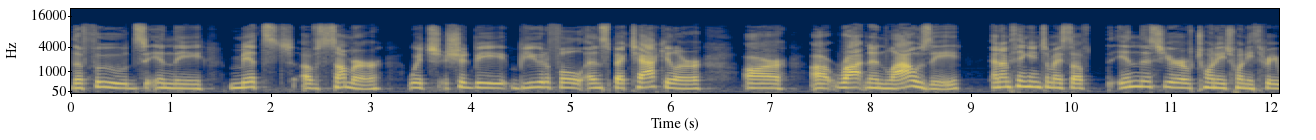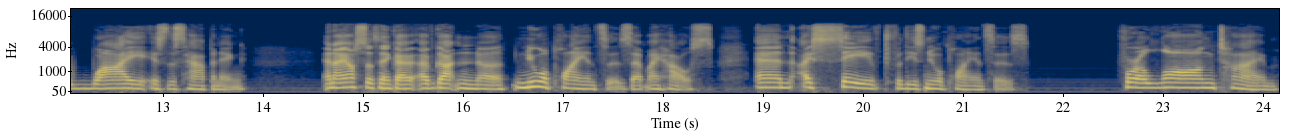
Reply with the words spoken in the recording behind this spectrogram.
the foods in the midst of summer, which should be beautiful and spectacular, are uh, rotten and lousy. And I'm thinking to myself, in this year of 2023, why is this happening? And I also think I, have gotten uh, new appliances at my house. And I saved for these new appliances for a long time.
